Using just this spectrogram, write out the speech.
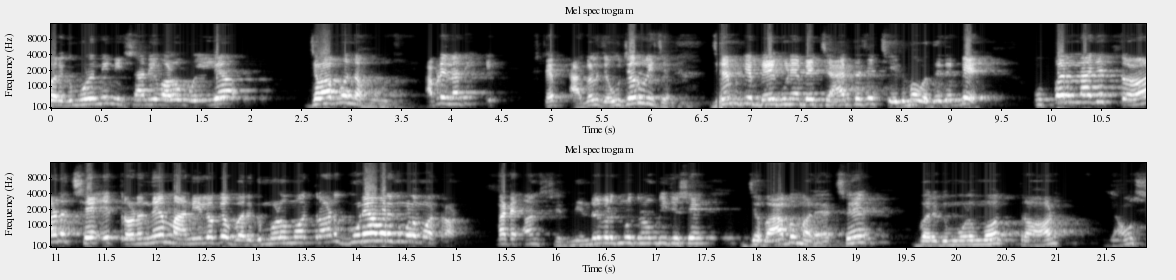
વર્ગમૂળની નિશાની વાળું મૂલ્ય જવાબમાં ન હોવું જોઈએ. આપણે એનાથી સ્ટેપ આગળ જવું જરૂરી છે. જેમ કે બે ગુણ્યા બે ચાર થશે, છેદમાં વધે છે બે. ઉપરના જે ત્રણ છે, એ ત્રણ ને માની લો કે વર્ગમૂળમાં ત્રણ ગુણ્યા વર્ગમૂળમાં ત્રણ. માટે અંશ છેદની અંદર વર્ગમૂળ ત્રણ ઉડી જશે. જવાબ મળે છે વર્ગમૂળમાં ત્રણ યાંશ.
